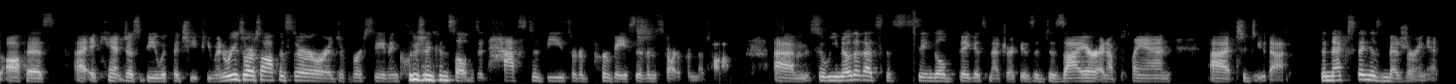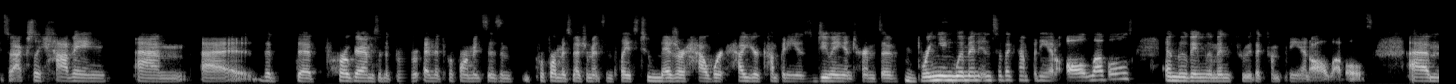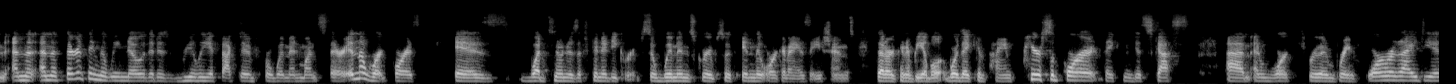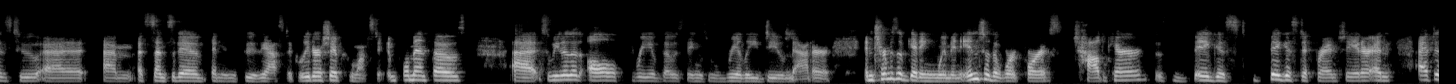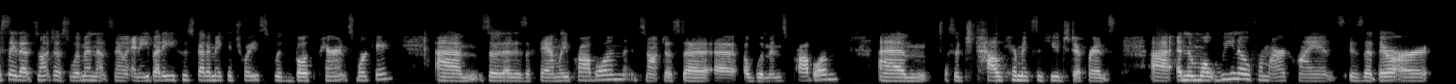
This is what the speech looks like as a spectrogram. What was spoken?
office. Uh, it can't just be with the chief human resource officer or a diversity and inclusion consultant. It has to be sort of pervasive and start from the top. Um, so we know that that's the single biggest metric is a desire and a plan uh, to do that. The next thing is measuring it. So actually having um, uh, the the programs and the and the performances and performance measurements in place to measure how we're how your company is doing in terms of bringing women into the company at all levels and moving women through the company at all levels. Um, and the and the third thing that we know that is really effective for women once they're in the workforce is what's known as affinity groups. So women's groups within the organizations that are going to be able where they can find peer support, they can discuss um, and work through and bring forward ideas to a, um, a, sensitive and enthusiastic leadership who wants to implement those. Uh, so we know that all three of those things really do matter. In terms of getting women into the workforce, childcare is the biggest, biggest differentiator. And I have to say that's not just women, that's now anybody who's got to make a choice with both parents working. Um, so that is a family problem. It's not just a, a, a women's problem. Um, so childcare makes a huge difference. Uh, and then what we know from our clients is that there are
